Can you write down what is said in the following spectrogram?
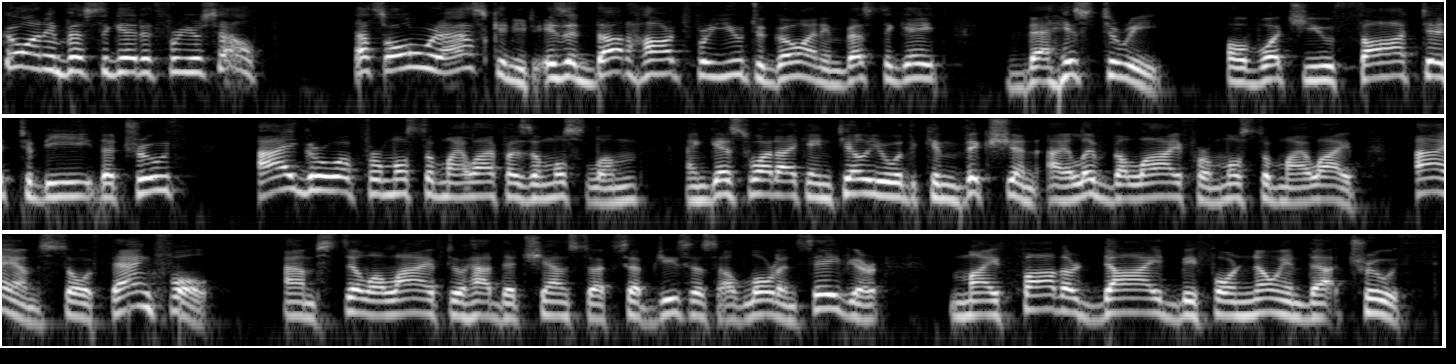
Go and investigate it for yourself. That's all we're asking you. To. Is it that hard for you to go and investigate the history of what you thought it to be the truth? I grew up for most of my life as a Muslim, and guess what? I can tell you with conviction, I lived a lie for most of my life. I am so thankful I'm still alive to have the chance to accept Jesus as Lord and Savior. My father died before knowing that truth.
